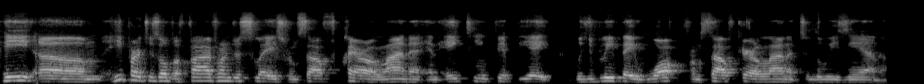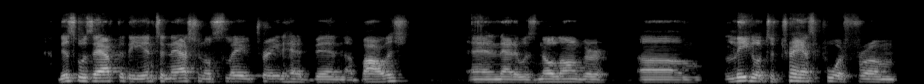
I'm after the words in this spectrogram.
He um, he purchased over 500 slaves from South Carolina in 1858. Would you believe they walked from South Carolina to Louisiana? This was after the international slave trade had been abolished and that it was no longer um, legal to transport from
